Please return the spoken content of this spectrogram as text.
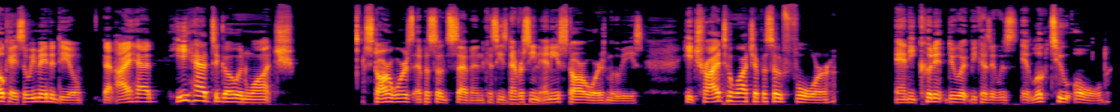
okay, so we made a deal that I had, he had to go and watch Star Wars Episode 7 because he's never seen any Star Wars movies. He tried to watch Episode 4 and he couldn't do it because it was, it looked too old.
